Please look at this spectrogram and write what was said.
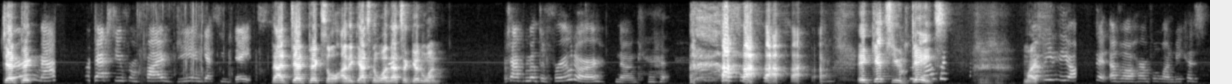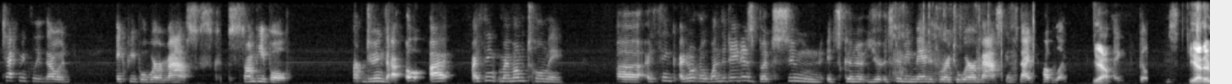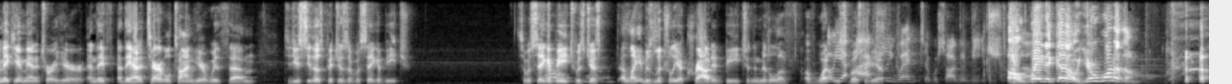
Dead wearing pic. mask protects you from 5G and gets you dates. That dead pixel. I think that's the one. That's a good one. We're talking about the fruit or no? It gets you dates. My That'd be the opposite of a harmful one because technically that would make people wear masks because some people aren't doing that. Oh, I I think my mom told me. Uh, I think I don't know when the date is, but soon it's gonna you're, it's gonna be mandatory to wear a mask inside public yeah. like buildings. Yeah, they're making it mandatory here, and they've they had a terrible time here with. Um, did you see those pictures of Wasaga Beach? So Wasaga No, Beach was just uh, like it was literally a crowded beach in the middle of of what Oh was yeah, supposed I to be a. actually went to Wasaga Beach. Oh, Uh, way to go! You're one of them.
